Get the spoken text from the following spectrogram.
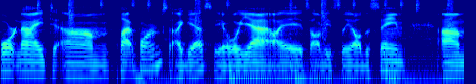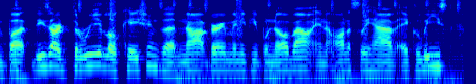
Fortnite um, platforms, I guess. Yeah, well, yeah, it's obviously all the same. Um, but these are three locations that not very many people know about and honestly have at least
